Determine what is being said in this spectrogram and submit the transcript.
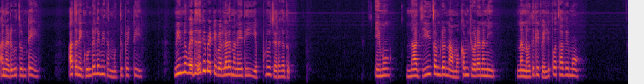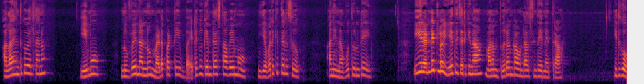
అని అడుగుతుంటే అతని గుండెల మీద ముద్దు పెట్టి నిన్ను వదిలిపెట్టి వెళ్ళడం అనేది ఎప్పుడూ జరగదు. ఏమో నా జీవితంలో నా ముఖం చూడనని నన్ను వదిలి వెళ్ళిపోతావేమో? అలా ఎందుకు వెళ్తాను? ఏమో నువ్వే నన్ను మెడపట్టి బయటకు గెంటేస్తావేమో ఎవరికి తెలుసు అని నవ్వుతుంటే ఈ రెండిట్లో ఏది జరిగినా మనం దూరంగా ఉండాల్సిందే నేత్ర. ఇదిగో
